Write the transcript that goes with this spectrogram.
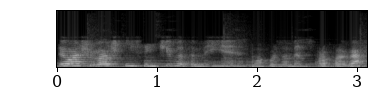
Eu acho, eu acho que incentiva também é uma coisa menos para pagar.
